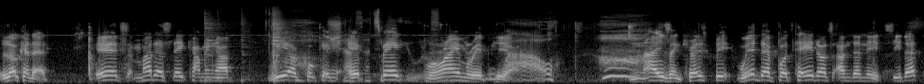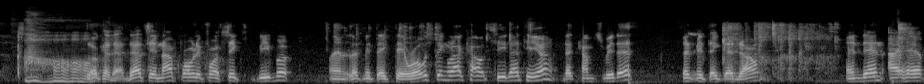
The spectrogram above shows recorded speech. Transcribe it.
Look at that. It's Mother's Day coming up. We are cooking Chef, a big beautiful. prime rib here. Wow. Nice and crispy with the potatoes underneath. See that? Oh. Look at that. That's enough probably for six people. And let me take the roasting rack out. See that here? That comes with it. Let me take that down. And then I have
